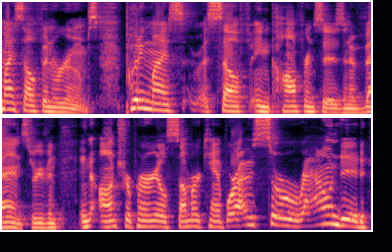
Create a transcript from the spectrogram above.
myself in rooms, putting myself in conferences and events, or even an entrepreneurial summer camp where I was surrounded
